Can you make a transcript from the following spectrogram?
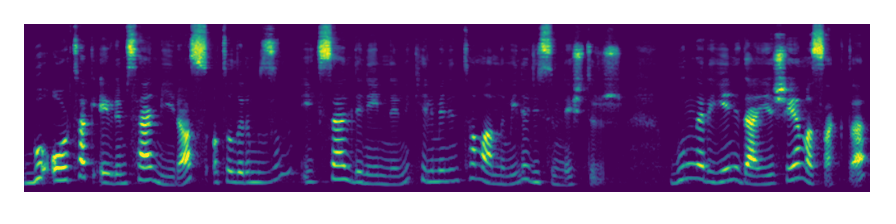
Bu ortak evrimsel miras atalarımızın ilksel deneyimlerini kelimenin tam anlamıyla cisimleştirir. Bunları yeniden yaşayamasak da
